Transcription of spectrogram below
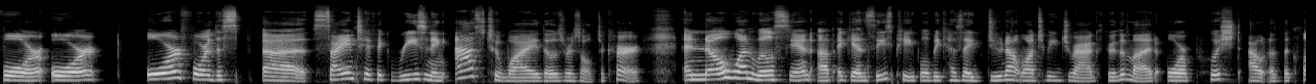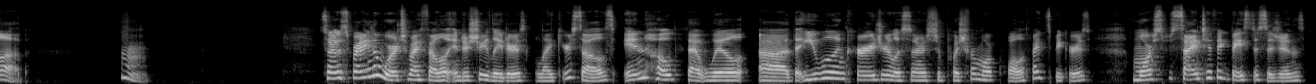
for or or for the uh, scientific reasoning as to why those results occur. And no one will stand up against these people because they do not want to be dragged through the mud or pushed out of the club. Hmm. So I'm spreading the word to my fellow industry leaders like yourselves in hope that will uh, that you will encourage your listeners to push for more qualified speakers, more scientific based decisions,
